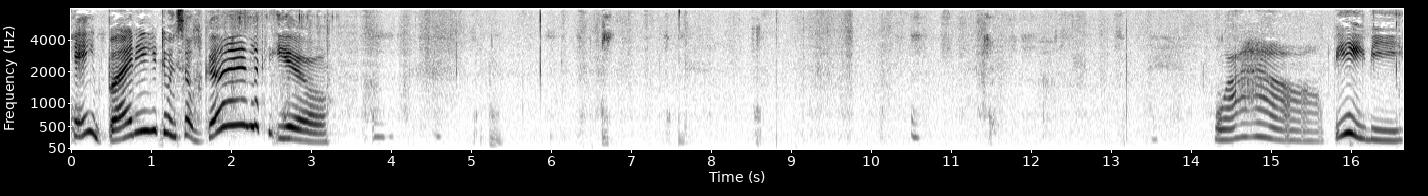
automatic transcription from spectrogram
Hey, buddy, you're doing so good. Look at you. Wow, baby.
